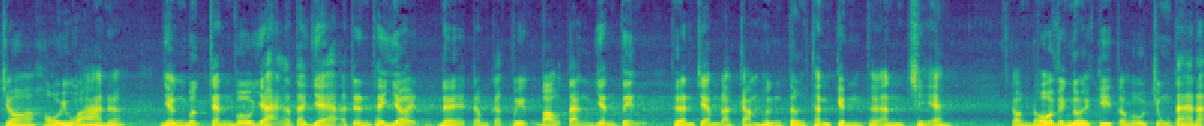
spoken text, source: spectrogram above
cho hội họa nữa. Những bức tranh vô giá người ta vẽ ở trên thế giới để trong các việc bảo tàng danh tiếng thưa anh chị em là cảm hứng từ Thánh Kinh thưa anh chị em. Còn đối với người Kitô hữu chúng ta đó,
